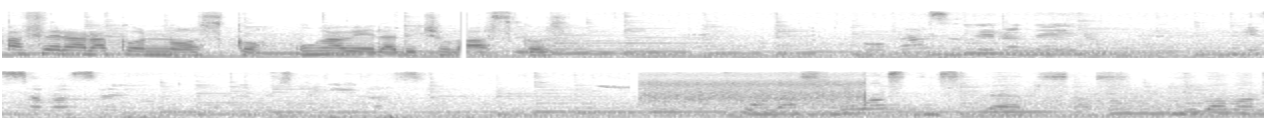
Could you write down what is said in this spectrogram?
aferrará connosco unha vela de chubascos. facer de despedidas. Polas ruas dispersas, íbamos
